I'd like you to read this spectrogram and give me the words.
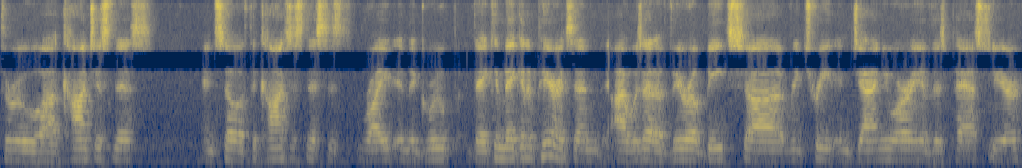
through uh, consciousness. And so, if the consciousness is right in the group, they can make an appearance. And I was at a Vero Beach uh, retreat in January of this past year.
